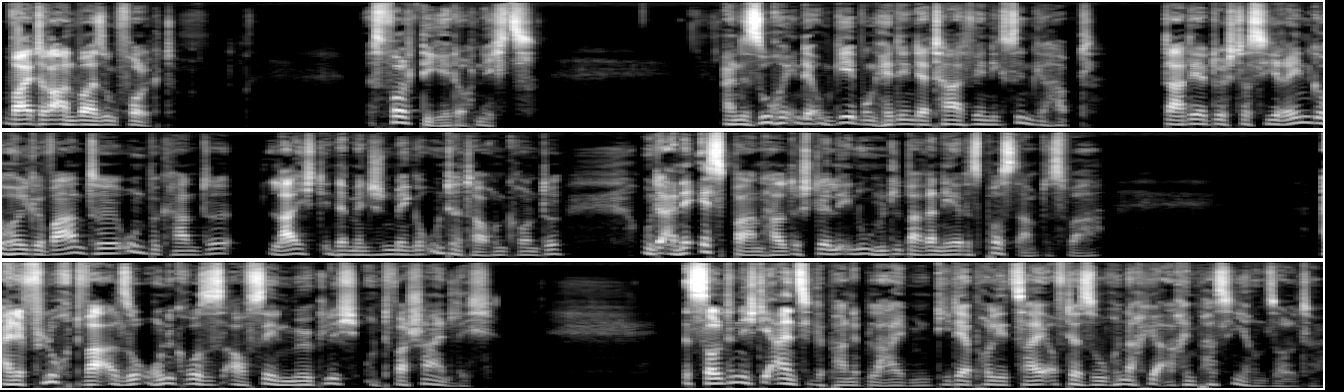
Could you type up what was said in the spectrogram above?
Weitere Anweisung folgt. Es folgte jedoch nichts. Eine Suche in der Umgebung hätte in der Tat wenig Sinn gehabt, da der durch das Sirenengeheul gewarnte Unbekannte leicht in der Menschenmenge untertauchen konnte und eine S-Bahn-Haltestelle in unmittelbarer Nähe des Postamtes war. Eine Flucht war also ohne großes Aufsehen möglich und wahrscheinlich. Es sollte nicht die einzige Panne bleiben, die der Polizei auf der Suche nach Joachim passieren sollte.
